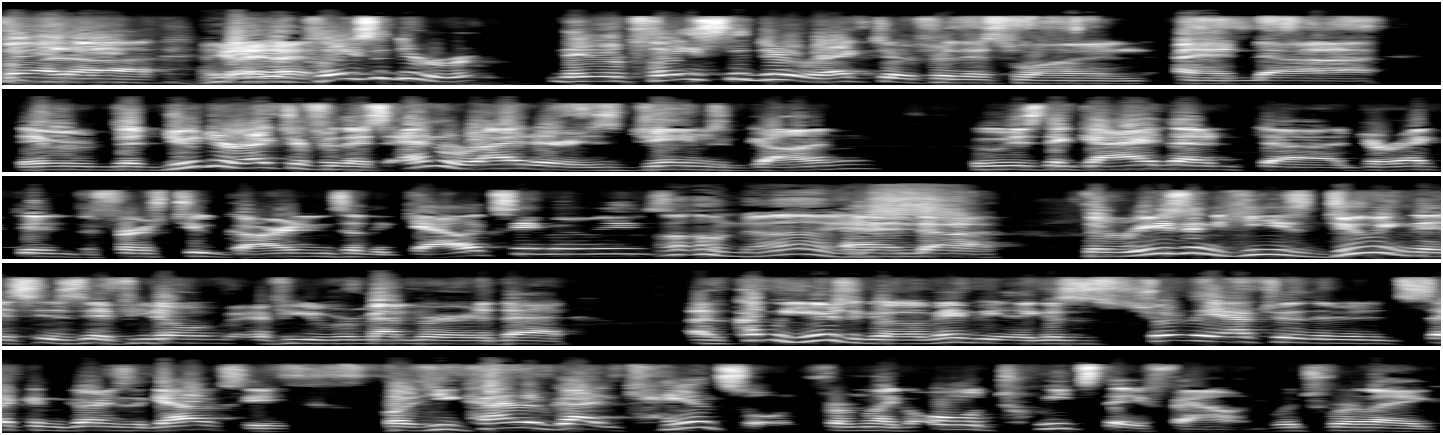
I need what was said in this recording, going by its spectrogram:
But uh, they replaced the dir- they replaced the director for this one, and uh, they were the new director for this and writer is James Gunn, who is the guy that uh, directed the first two Guardians of the Galaxy movies. oh, nice. And uh, the reason he's doing this is if you don't, if you remember that a couple years ago, maybe it was shortly after the second Guardians of the Galaxy, but he kind of got canceled from like old tweets they found, which were like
